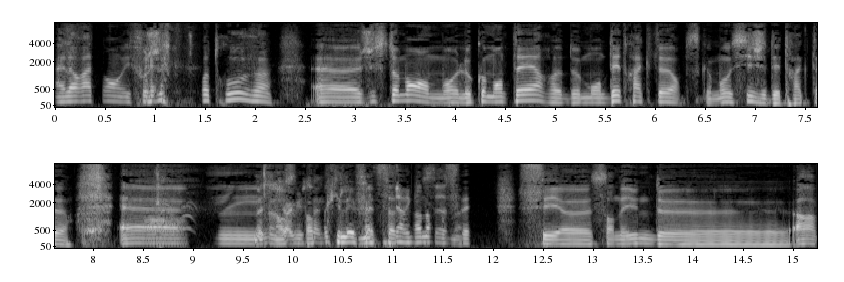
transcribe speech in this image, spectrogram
Alors attends, il faut juste que je retrouve euh, justement mon- le commentaire de mon détracteur, parce que moi aussi j'ai des tracteurs. Euh, Matthew non, c'est pas moi qui l'ai fait. Matthew ça. Non, non, Ferguson. c'est- c'est, euh, c'en est une de ah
